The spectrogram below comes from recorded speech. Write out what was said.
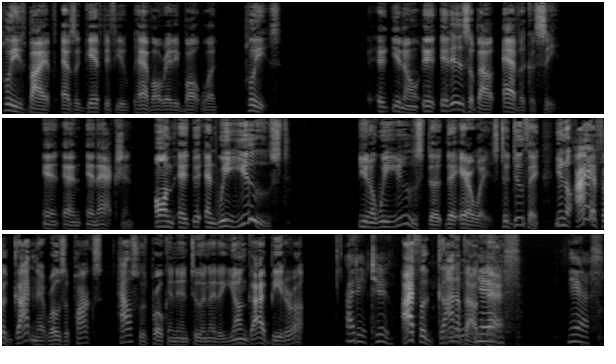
please buy it as a gift if you have already bought one. Please. It, you know, it, it is about advocacy and and, and action on and we used you know we used the, the airways to do things you know i had forgotten that rosa parks house was broken into and that a young guy beat her up i did too. I forgot about yes. that. Yes. Yes.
